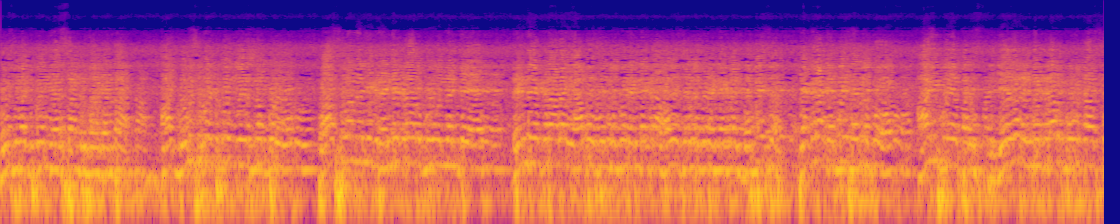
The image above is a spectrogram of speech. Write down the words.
గొలుసు పట్టుకొని చేస్తాను మనకంతా. ఆ గొలుసు పట్టుకొని చేసినప్పుడు వాస్తవంగా మీకు రెండు ఎకరాల భూమి ఉందంటే రెండు ఎకరాల యాభై సెంట్లకు రెండు ఎకరాల అరవై సెంట్లకు రెండు ఎకరాల డెబ్బై సె- ఎకరా డెబ్బై సెంట్లకు ఆగిపోయే పరిస్థితి. లేదా రెండు ఎకరాల భూమి కాస్త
